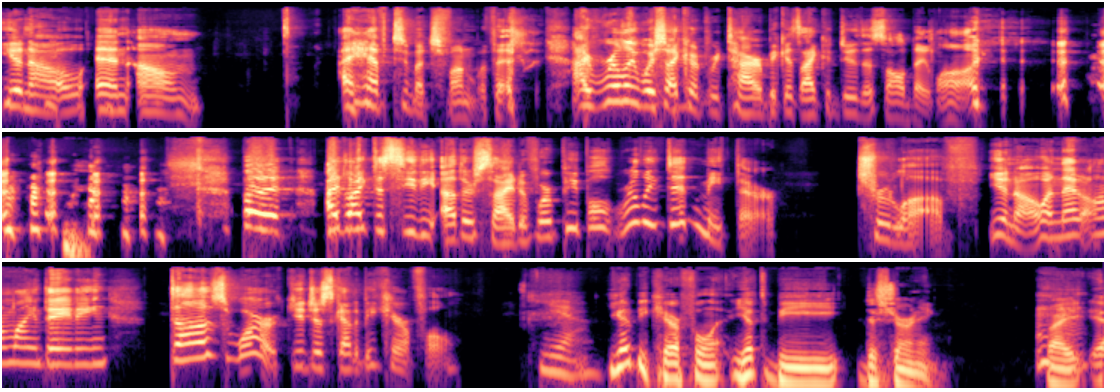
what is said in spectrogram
you know and um i have too much fun with it. I really wish i could retire because i could do this all day long. But i'd like to see the other side of where people really did meet their true love you know and that online dating does work you just got to be careful. Yeah. You got to be careful you have to be discerning Mm-hmm. Right. Yeah,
